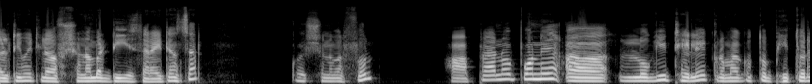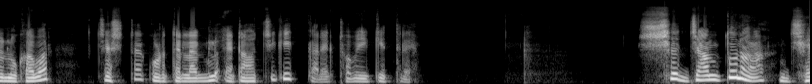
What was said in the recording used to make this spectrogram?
ultimately option number D is the right answer question number four প্রাণপণে লগি ঠেলে ক্রমাগত ভিতরে লুকাবার চেষ্টা করতে লাগল, এটা হচ্ছে কি কারেক্ট হবে এই ক্ষেত্রে। সে জানতো না যে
